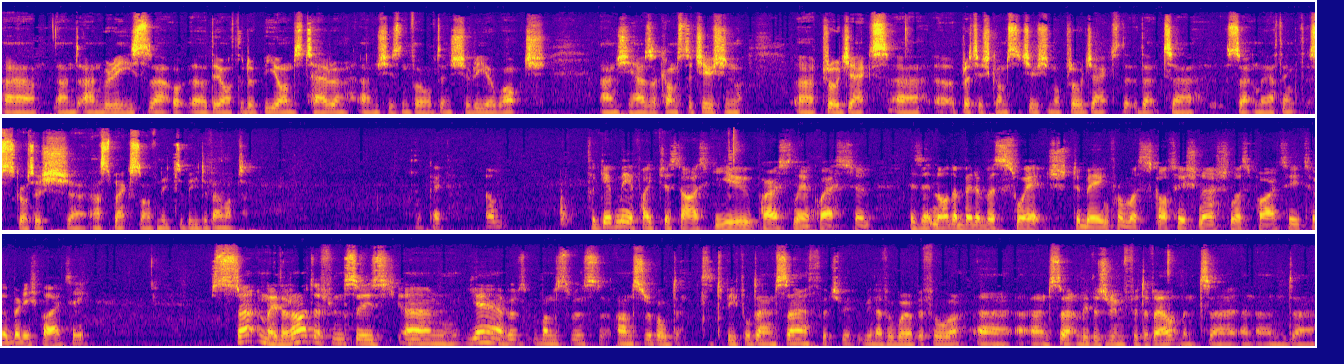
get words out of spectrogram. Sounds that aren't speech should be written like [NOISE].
Uh, and Anne Marie's uh, uh, the author of Beyond Terror, and she's involved in Sharia Watch, and she has a constitution project, a British constitutional project that, that certainly I think the Scottish aspects of need to be developed. Okay. Um, forgive me if I just ask you personally a question. Is it not a bit of a switch to being from a Scottish nationalist party to a British party? Certainly, there are differences. Um, yeah, one was answerable to, to, people down south, which we, we never were before, uh, and certainly there's room for development, uh, and, and uh,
